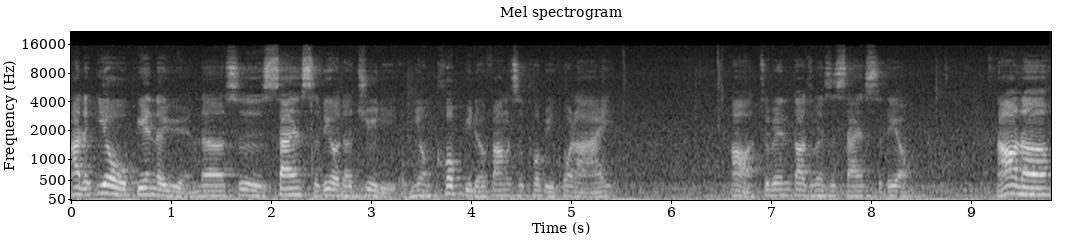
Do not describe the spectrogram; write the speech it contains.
它的右边的圆呢是三十六的距离，我们用 copy 的方式 copy 过来。好，这边到这边是三十六，然后呢，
